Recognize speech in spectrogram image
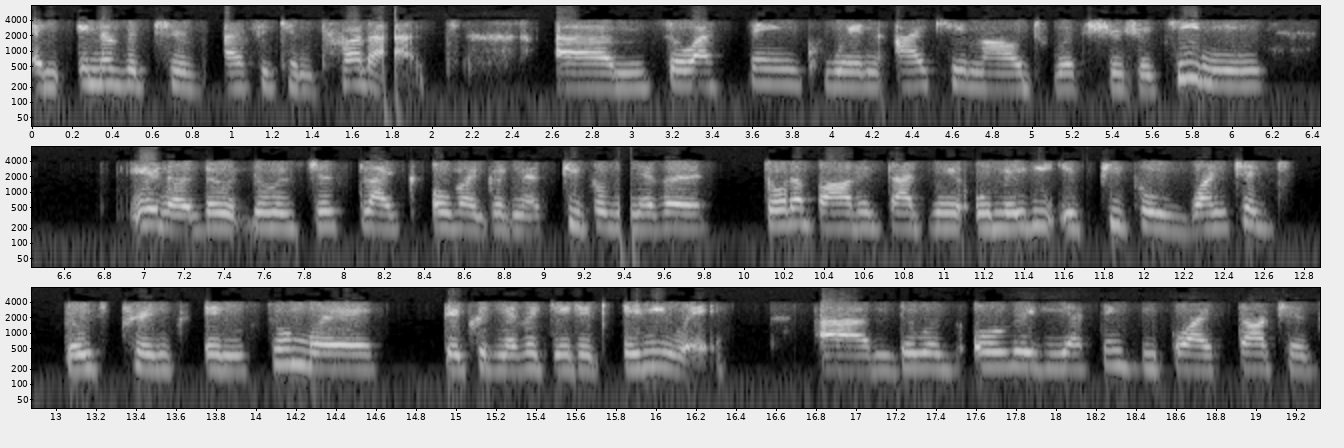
an innovative African product. Um, so I think when I came out with Shweshwekini, you know, there, there was just like, oh my goodness, people never thought about it that way. Or maybe if people wanted those prints in somewhere, they could never get it anyway. Um, there was already, I think before I started,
